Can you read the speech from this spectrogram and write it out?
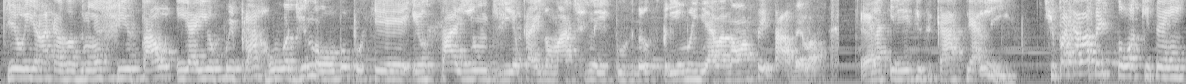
que eu ia na casa das minhas tias e tal, e aí eu fui pra rua de novo, porque eu saí um dia pra ir no matinê com os meus primos e ela não aceitava. Ela, ela queria que ficasse ali. Tipo aquela pessoa que tem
